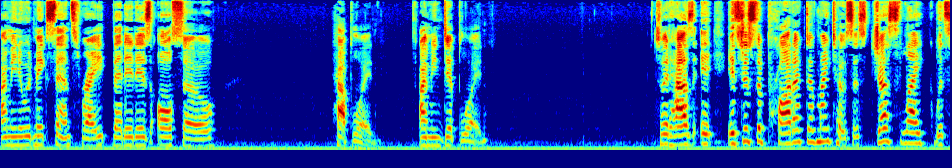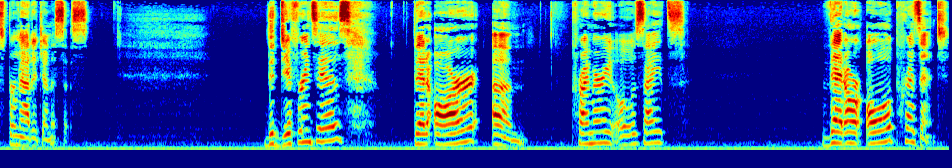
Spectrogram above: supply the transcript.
I mean, it would make sense, right, that it is also haploid. I mean diploid. So it has, it, it's just the product of mitosis, just like with spermatogenesis. The difference is that are um, primary oocytes that are all present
